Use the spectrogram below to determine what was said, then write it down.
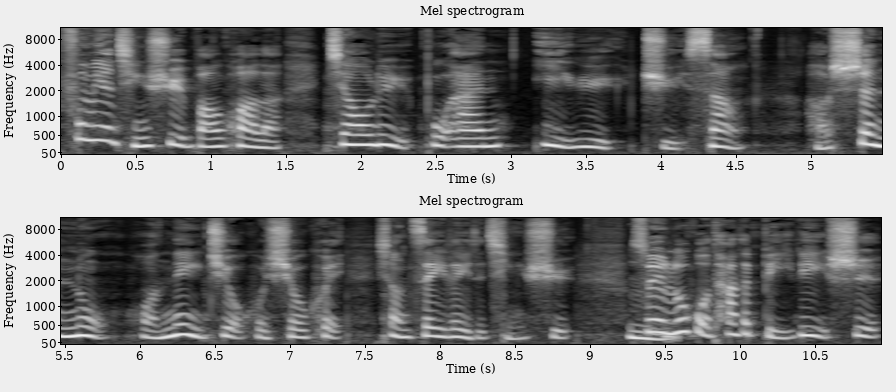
负面情绪包括了焦虑、不安、抑郁、沮丧、好盛怒或内疚或羞愧，像这一类的情绪。所以，如果它的比例是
